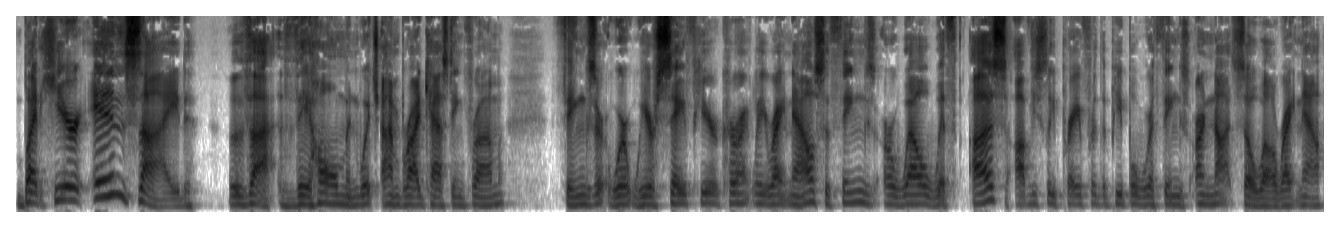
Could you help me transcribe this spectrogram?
But here inside the, the home in which I'm broadcasting from, things are we're, we're safe here currently right now so things are well with us obviously pray for the people where things are not so well right now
